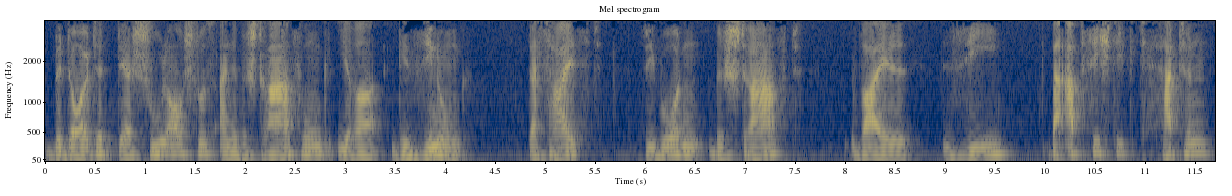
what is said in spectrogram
bedeutet der Schulausschluss eine Bestrafung ihrer Gesinnung. Das heißt, sie wurden bestraft, weil sie beabsichtigt hatten,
